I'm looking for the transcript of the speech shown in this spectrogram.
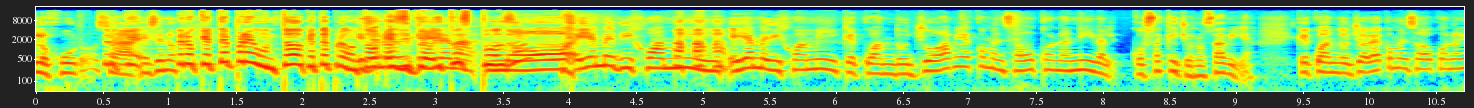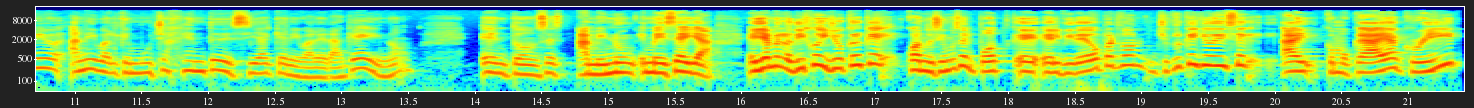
Te lo juro. O sea, ¿Pero, ¿Pero qué te preguntó? ¿Qué te preguntó? ¿Es, gay tu esposo? No, ella me dijo a mí, ella me dijo a mí que cuando yo había comenzado con Aníbal, cosa que yo no sabía, que cuando yo había comenzado con Aníbal, que mucha gente decía que Aníbal era gay, ¿no? Entonces, a mí nunca, me dice ella, ella me lo dijo y yo creo que cuando hicimos el pod, eh, el video, perdón, yo creo que yo dice, I, como que I agreed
